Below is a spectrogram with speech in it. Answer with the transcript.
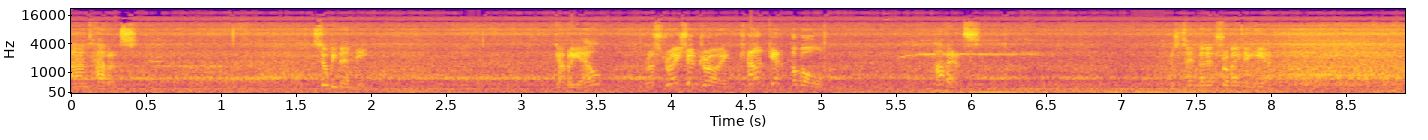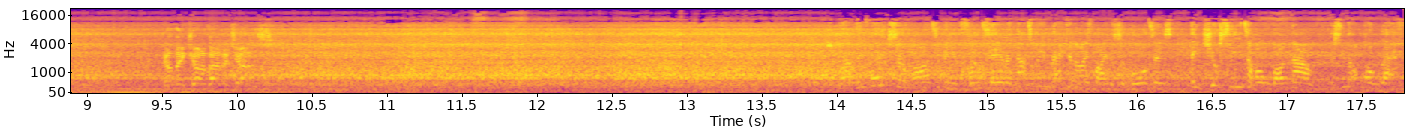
And Harris. Subimendi. Gabriel. Frustration growing. Can't get the ball. Havertz. There's 10 minutes remaining here. Can they carve out a chance? Well, they worked so hard to be in front here, and that's been recognised by the supporters. They just need to hold on now. There's not long left.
